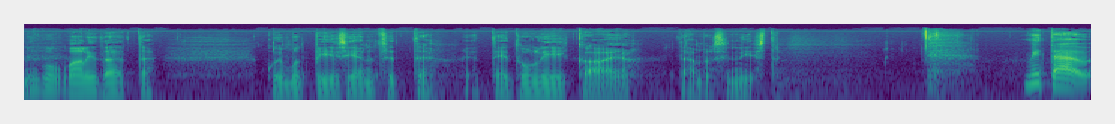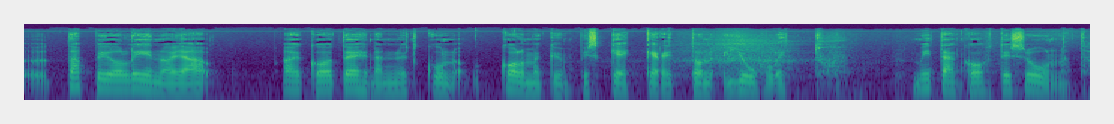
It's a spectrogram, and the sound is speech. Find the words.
niin kuin valita, että kuinka mut biisiä nyt sitten, ettei tule liikaa ja tämmöisiä niistä. Mitä Tapio Liinoja aikoo tehdä nyt, kun kolmekymppiskekkerit on juhlittu? Mitä kohti suunnata?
